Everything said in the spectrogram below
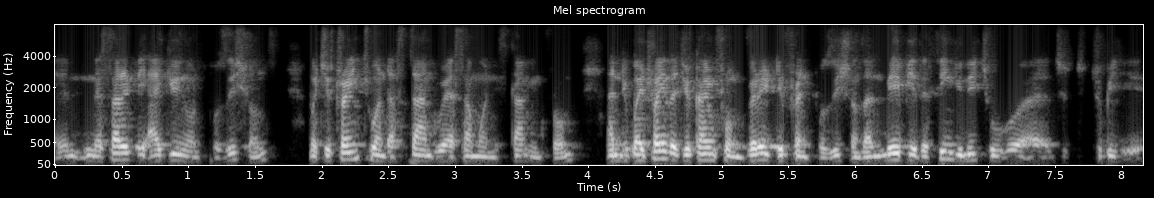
necessarily arguing on positions, but you're trying to understand where someone is coming from. And you might find that you're coming from very different positions. And maybe the thing you need to, uh, to, to, be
